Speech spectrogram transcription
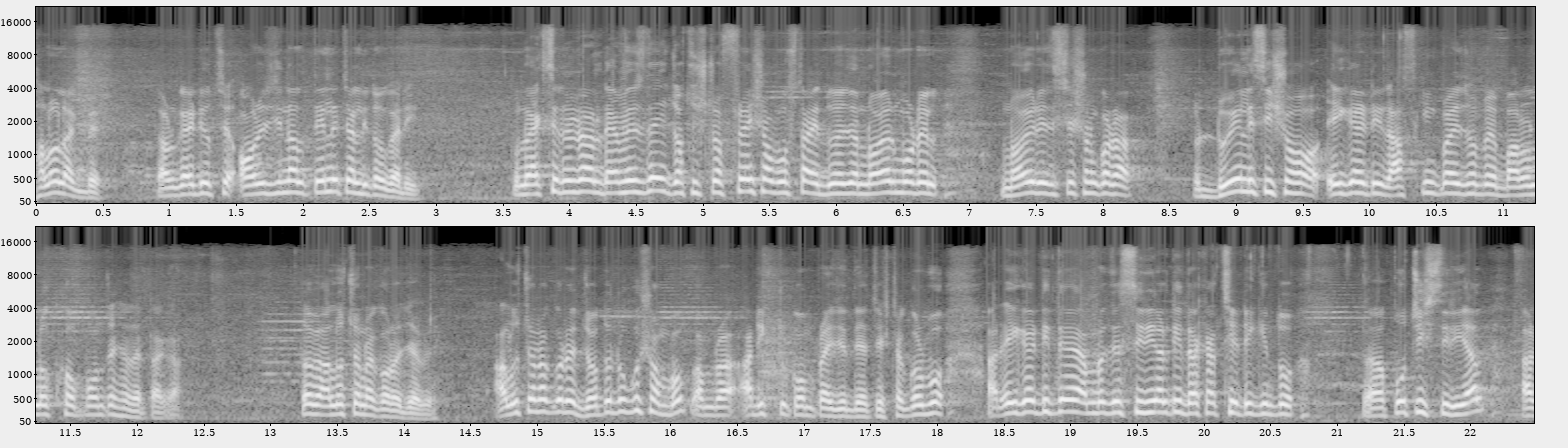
ভালো লাগবে, কারণ গাড়িটি হচ্ছে অরিজিনাল তেলে চালিত গাড়ি। কোনো অ্যাক্সিডেন্টাল ড্যামেজ নেই, যথেষ্ট ফ্রেশ অবস্থায় দু হাজার মডেল নয় রেজিস্ট্রেশন করা ডুয়েল এসি সহ এই গাড়িটির আস্কিং প্রাইস হবে বারো লক্ষ পঞ্চাশ হাজার টাকা। তবে আলোচনা করা যাবে। আলোচনা করে যতটুকু সম্ভব আমরা আরেকটু কম প্রাইজে দেওয়ার চেষ্টা করব। আর এই গাড়িটিতে আমরা যে সিরিয়ালটি দেখাচ্ছি, এটি কিন্তু পঁচিশ সিরিয়াল আর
